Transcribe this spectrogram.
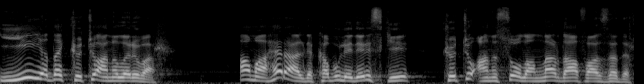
iyi ya da kötü anıları var. Ama herhalde kabul ederiz ki kötü anısı olanlar daha fazladır.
